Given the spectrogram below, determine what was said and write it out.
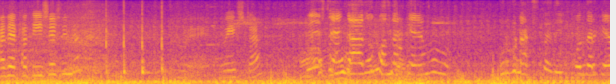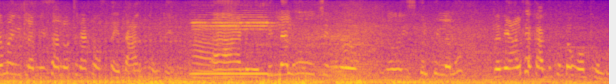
అది ఎట్లా తీసేసిండు వేస్టా వేస్ట్ ఏం కాదు కొందరికేమో పురుగు నచ్చుతుంది. కొందరికేమో ఇట్లా మిసాలు వచ్చినట్టు వస్తాయి తాగుతుంటే. వాళ్ళు పిల్లలు చిన్న స్కూల్ పిల్లలు నేను ఏళ్ళకి అద్దుకుంటూ పోతుంది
